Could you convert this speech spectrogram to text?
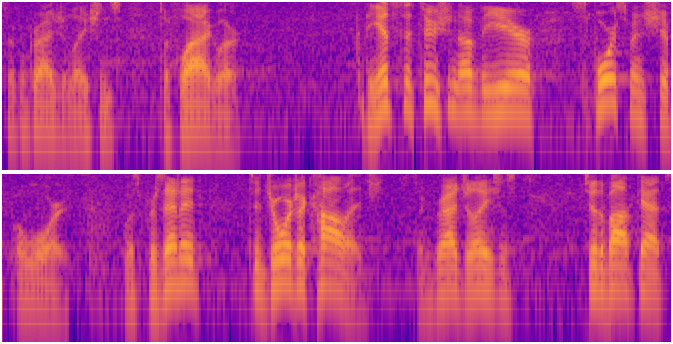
So congratulations to Flagler. The Institution of the Year Sportsmanship Award was presented to Georgia College. So congratulations to the Bobcats,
